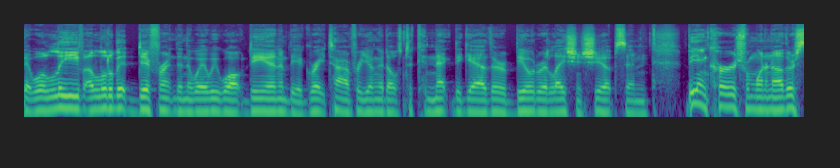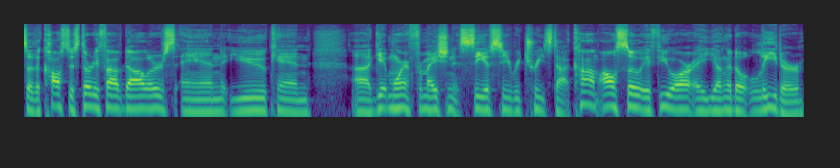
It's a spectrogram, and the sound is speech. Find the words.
that will leave a little bit different than the way we walked in, and be a great time for young adults to connect together, build relationships, and be encouraged from one another. So the cost is $35, and you can uh, get more information at cfcretreats.com. Also, if you are a young adult leader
